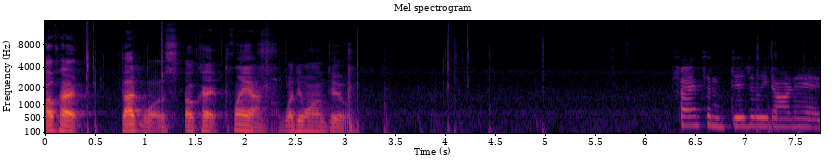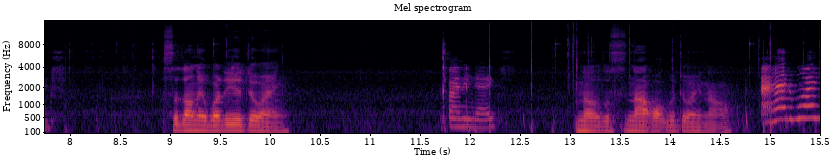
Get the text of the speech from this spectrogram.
Okay, Bed Wars. Okay, plan. What do you want to do? Find some digitally darn eggs. Sidoni, what are you doing? Finding eggs. No, this is not what we're doing now. I had one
